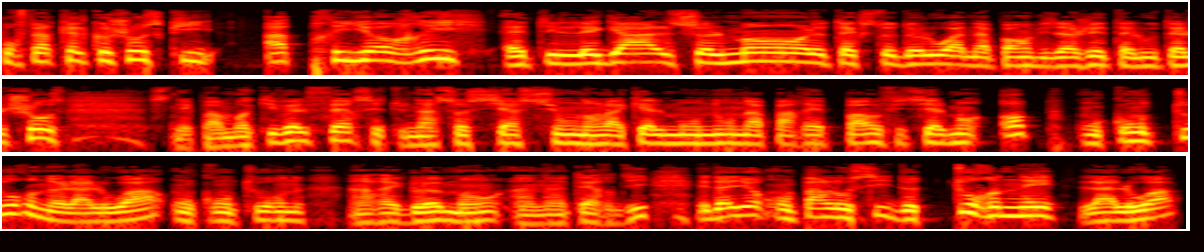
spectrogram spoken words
pour faire quelque chose qui, a priori est illégal, seulement le texte de loi n'a pas envisagé telle ou telle chose. Ce n'est pas moi qui vais le faire, c'est une association dans laquelle mon nom n'apparaît pas officiellement. Hop, on contourne la loi, on contourne un règlement, un interdit. Et d'ailleurs, on parle aussi de tourner la loi,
